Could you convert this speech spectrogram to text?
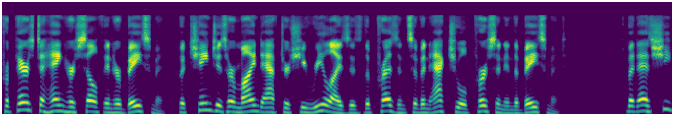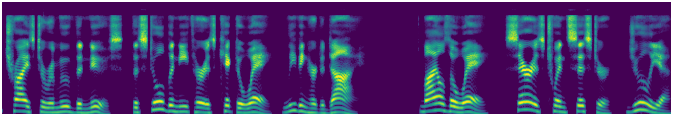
prepares to hang herself in her basement, but changes her mind after she realizes the presence of an actual person in the basement. But as she tries to remove the noose, the stool beneath her is kicked away, leaving her to die. Miles away, Sara's twin sister, Julia,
